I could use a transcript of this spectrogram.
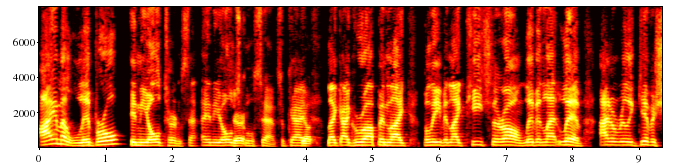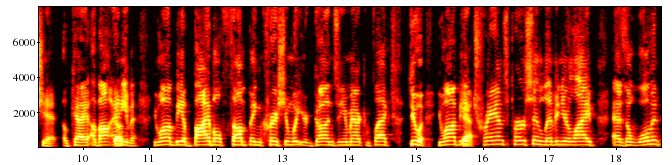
I am a liberal in the old term in the old Sure. school sense, okay? Yep. Like I grew up in like believe in like teach their own, live and let live. I don't really give a shit, okay, about any of it. You want to be a Bible thumping Christian with your guns and your American flag? Do it. You want to be Yeah. a trans person living your life as a woman?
